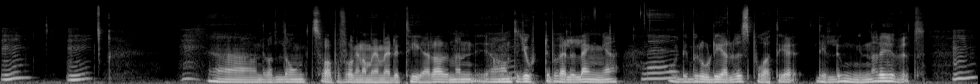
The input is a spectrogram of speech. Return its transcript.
Mm. mm. Eh, det var ett långt svar på frågan om jag mediterar, men jag har mm. inte gjort det på väldigt länge. Nej. Och det beror delvis på att det, det lugnar i huvudet. Mm.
